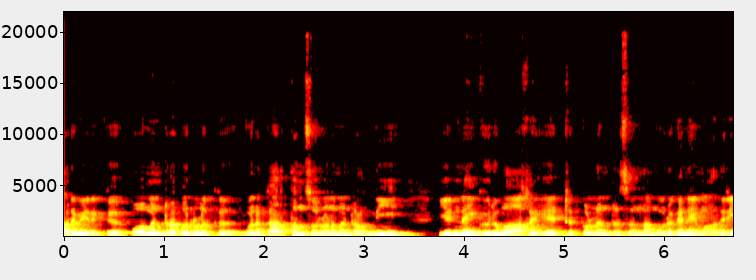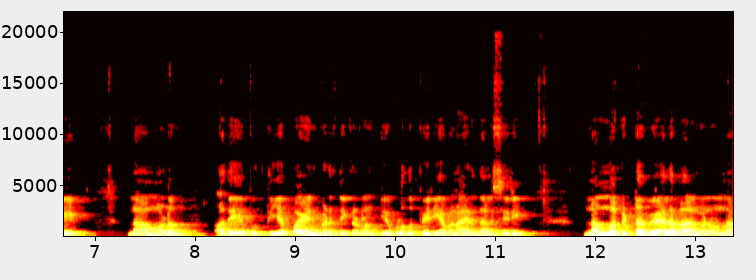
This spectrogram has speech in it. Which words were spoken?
அறிவு இருக்கு. ஓமென்ற பொருளுக்கு உனக்கு அர்த்தம் சொல்லணும் என்றால் நீ என்னை குருவாக ஏற்றுக்கொள் என்று சொன்ன முருகனை மாதிரி நாமளும் அதே புத்தியை பயன்படுத்திக்கணும். எவ்வளவு பெரியவனாக இருந்தாலும் சரி நம்மக்கிட்ட வேலை வாங்கணும்னா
